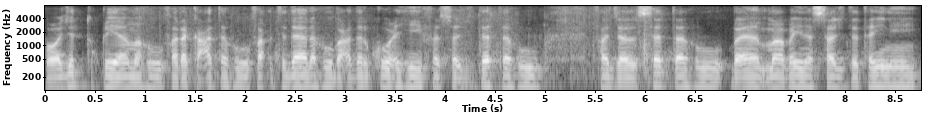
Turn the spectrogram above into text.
فوجدت قيامه فركعته فاعتداله بعد ركوعه فسجدته فجلسته ما بين السجدتين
